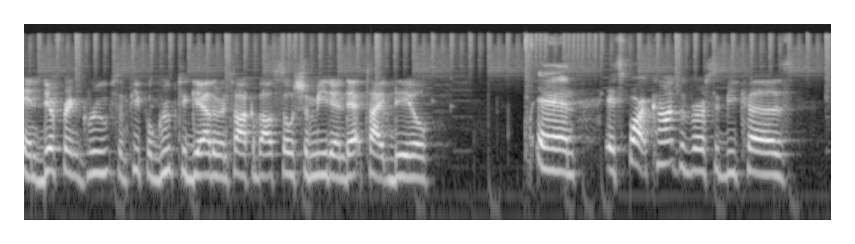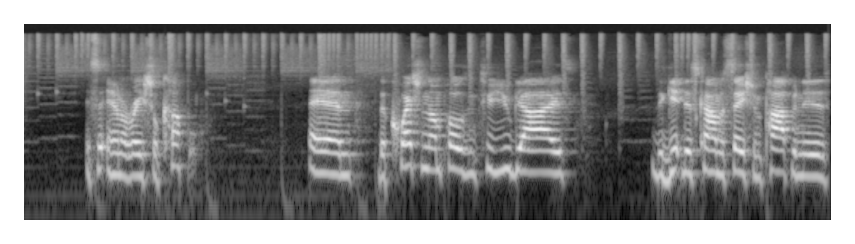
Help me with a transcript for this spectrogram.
in different groups and people group together and talk about social media and that type deal. And it sparked controversy because it's an interracial couple. And the question I'm posing to you guys to get this conversation popping is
